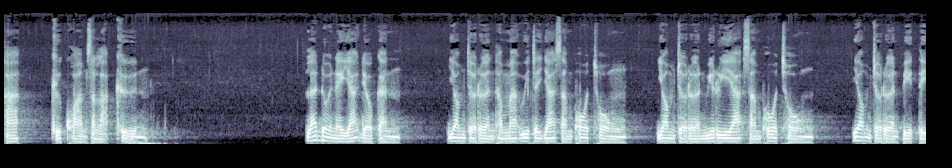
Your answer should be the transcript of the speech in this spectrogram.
คะ คือความสละคืน และโดยในยะเดียวกัน ย่อมเจริญธรรมวิจยะสัมโพชง ย่อมเจริญวิริยะสัมโพชง ย่อมเจริญปีติ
